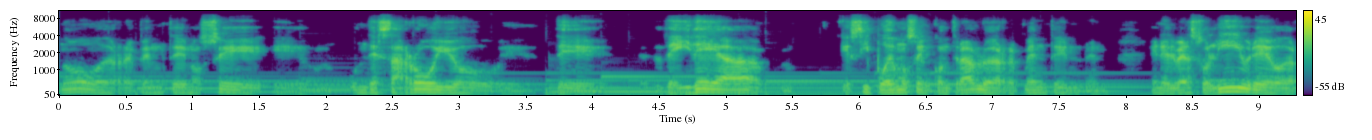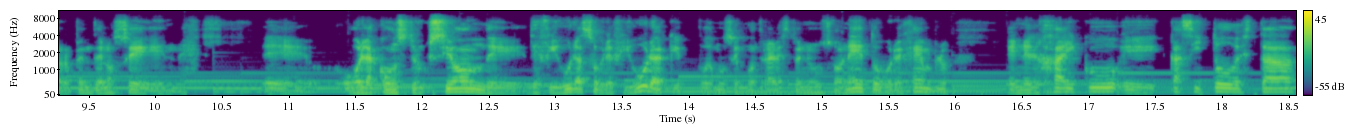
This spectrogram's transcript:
¿no? O de repente, no sé, eh, un desarrollo eh, de, de, idea que sí podemos encontrarlo de repente en, el verso libre, o de repente, no sé, o la construcción de, de, figura sobre figura, que podemos encontrar esto en un soneto, por ejemplo. En el haiku casi todo está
